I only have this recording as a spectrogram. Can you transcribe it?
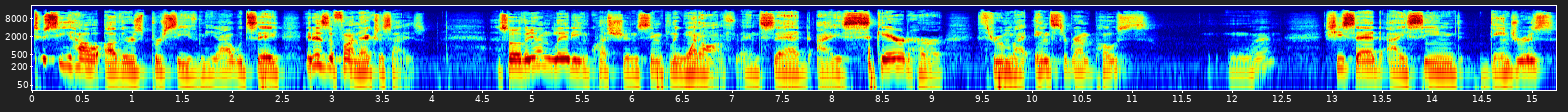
to see how others perceive me. I would say it is a fun exercise. So the young lady in question simply went off and said I scared her through my Instagram posts. What? She said I seemed dangerous.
